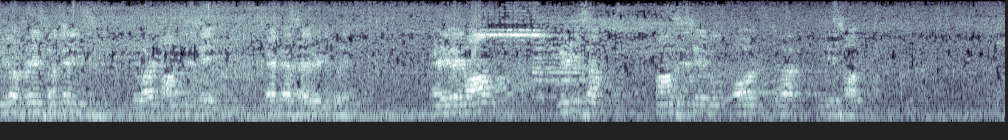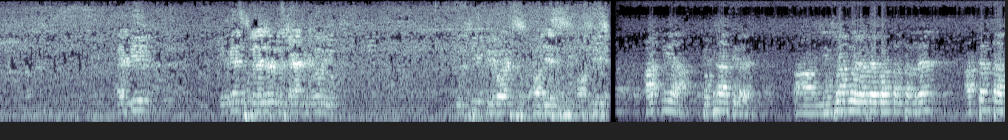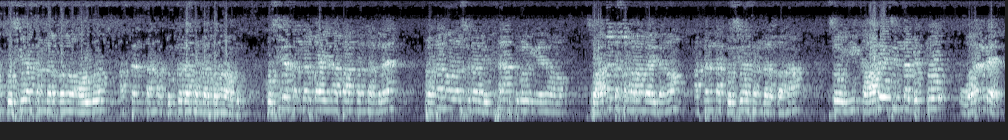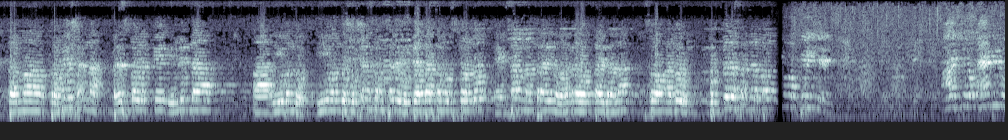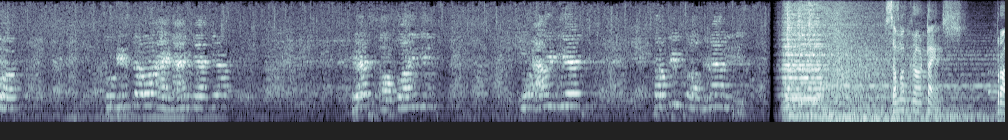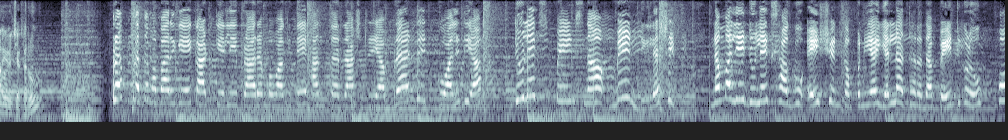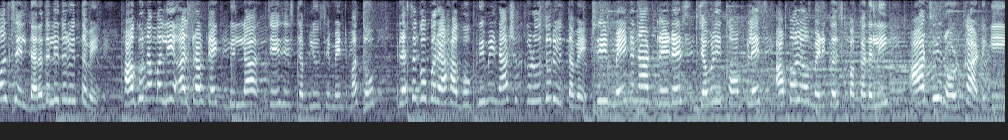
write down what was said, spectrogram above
You know, today's function is the World Pharmacist Day that we are celebrating today. And a very warm greetings of Pharmacist Day to all who are in this hall. I feel immense pleasure to stand before you ಆತ್ಮೀಯ ವಿದ್ಯಾರ್ಥಿಗಳೇ ನಿಜವಾಗ್ಲೂ ಹೇಳ್ಬೇಕು ಅಂತಂದ್ರೆ ಅತ್ಯಂತ ಖುಷಿಯ ಸಂದರ್ಭನೂ ಹೌದು, ಅತ್ಯಂತ ದುಃಖದ ಸಂದರ್ಭನೂ ಹೌದು. ಖುಷಿಯ ಸಂದರ್ಭ ಏನಪ್ಪಾ ಅಂತಂತಂದ್ರೆ, ಪ್ರಥಮ ವರ್ಷದ ವಿದ್ಯಾರ್ಥಿಗಳಿಗೆ ಏನು ಸ್ವಾಗತ ಸಮಾರಂಭ ಇದೆನೋ, ಅತ್ಯಂತ ಖುಷಿಯ ಸಂದರ್ಭ. ಸೊ ಈ ಕಾಲೇಜಿಂದ ಬಿಟ್ಟು ಹೊರಗಡೆ ತಮ್ಮ ಪ್ರೊಫೆಷನ್ನ ಬೆಳೆಸ್ಕೊಳ್ಳಕ್ಕೆ ಇಲ್ಲಿಂದ ಆ, ಈ ಒಂದು ಈ ಒಂದು ಸೃಜನ ಸಮಸಾದ ವಿದ್ಯಾರ್ಥಿ ಮುಗಿಸ್ಕೊಂಡು ಎಕ್ಸಾಮ್ ನಂತರ ಏನು ಹೊರಗಡೆ ಹೋಗ್ತಾ ಇದಿರಲ್ಲ ಸೊ ಅದು ಗುಗ್ನ ಸಂದರ್ಭ. ಸಮಗ್ರ ಟೈಮ್ಸ್ ಪ್ರಾಯೋಜಕರು ಬಾರಿಗೆ ಕಾಟ್ಕೆಯಲ್ಲಿ ಪ್ರಾರಂಭವಾಗಿದೆ ಅಂತಾರಾಷ್ಟ್ರೀಯ ಬ್ರಾಂಡೆಡ್ ಕ್ವಾಲಿಟಿಯ ಡ್ಯುಲೆಕ್ಸ್ ಪೇಂಟ್ಸ್ನ ಮೇನ್ ಡೀಲರ್ಶಿಪ್. ನಮ್ಮಲ್ಲಿ ಡ್ಯುಲೆಕ್ಸ್ ಹಾಗೂ ಏಷ್ಯನ್ ಕಂಪನಿಯ ಎಲ್ಲ ತರಹದ ಪೇಂಟ್ಗಳು ಹೋಲ್ಸೇಲ್ ದರದಲ್ಲಿ ದೊರೆಯುತ್ತವೆ. ಹಾಗೂ ನಮ್ಮಲ್ಲಿ ಅಲ್ಟ್ರಾಟೆಕ್ ಬಿಲ್ಲಾ ಜೆಎಸ್ಡಬ್ಲ್ಯೂ ಸಿಮೆಂಟ್ ಮತ್ತು ರಸಗೊಬ್ಬರ ಹಾಗೂ ಕ್ರಿಮಿನಾಶಕಗಳು ದೊರೆಯುತ್ತವೆ. ಶ್ರೀ ಮೇಘನಾ traders Jawali complex Apollo medicals ಪಕ್ಕದಲ್ಲಿ ಆರ್ಜಿ ರೋಡ್, ಕಾಟಗಿ.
